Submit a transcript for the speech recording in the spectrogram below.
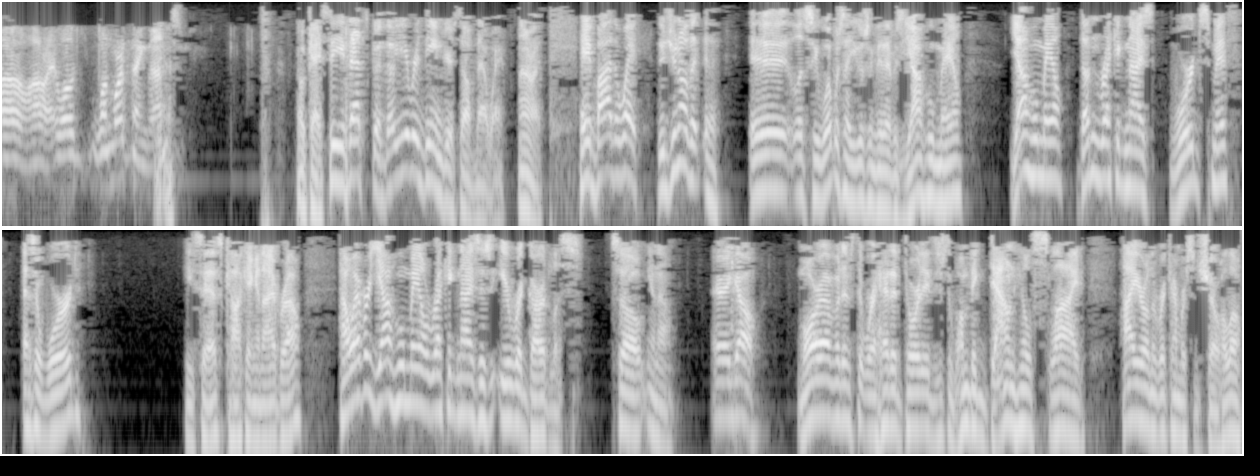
Oh, all right. Well, one more thing then. Okay, see that's good though. You redeemed yourself that way. All right. Hey, by the way, did you know that? Uh, uh, let's see, what was I using today? It was Yahoo Mail. Yahoo Mail doesn't recognize wordsmith as a word. He says, cocking an eyebrow. However, Yahoo Mail recognizes irregardless. So you know, there you go. More evidence that we're headed toward it. Just one big downhill slide. Hi, you're on the Rick Emerson Show. Hello.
